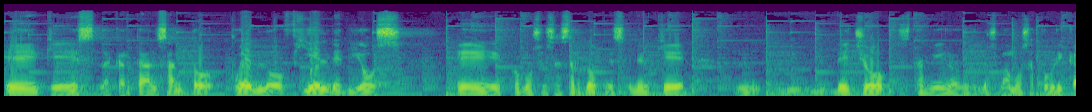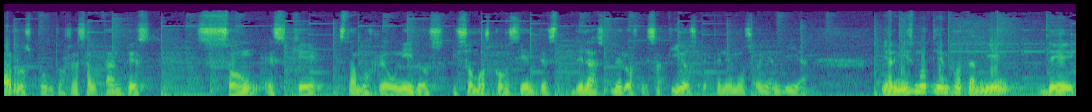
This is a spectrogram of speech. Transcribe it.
eh, que es la carta al santo pueblo fiel de Dios eh, como sus sacerdotes, en el que mm, de hecho también los, los, vamos a publicar, los puntos resaltantes son es que estamos reunidos y somos conscientes de, las, de los desafíos que tenemos hoy en día y al mismo tiempo también de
